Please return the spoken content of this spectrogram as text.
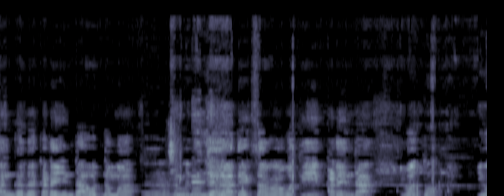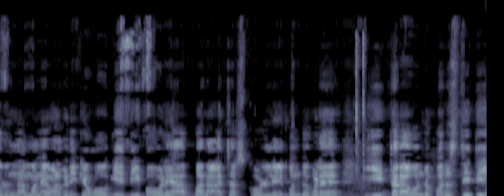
ಸಂಘದ ಕಡೆಯಿಂದ ನಮ್ಮ ಜಿಲ್ಲಾಧ್ಯಕ್ಷರ ವತಿ ಕಡೆಯಿಂದ ಇವತ್ತು ಇವರನ್ನ ಮನೆ ಒಳಗಡಿಕೆ ಹೋಗಿ ದೀಪಾವಳಿ ಹಬ್ಬನ ಆಚರಿಸ್ಕೊಳ್ಳಿ ಬಂಧುಗಳೇ. ಈ ತರ ಒಂದು ಪರಿಸ್ಥಿತಿ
